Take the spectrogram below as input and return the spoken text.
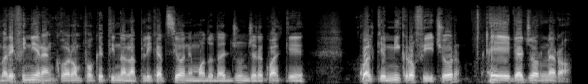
rifinire ancora un pochettino l'applicazione in modo da aggiungere qualche, qualche micro feature e vi aggiornerò.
